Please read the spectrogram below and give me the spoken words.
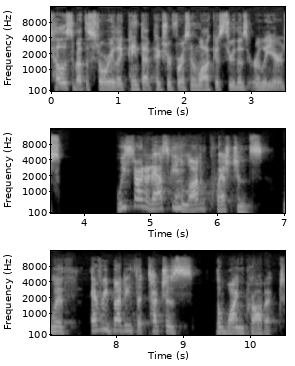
tell us about the story, like, paint that picture for us and walk us through those early years. we started asking a lot of questions with everybody that touches the wine product.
